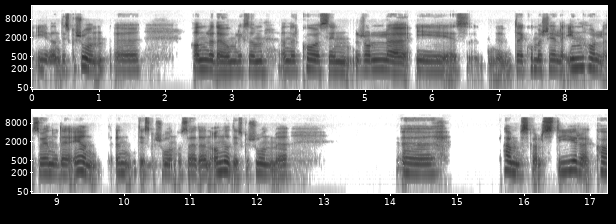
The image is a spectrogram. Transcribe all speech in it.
i den diskusjonen. Eh, handler det om liksom NRK sin rolle i det kommersielle innholdet, så er nå det en, diskusjon, og så er det en annen diskusjon med eh, hvem skal styre hva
